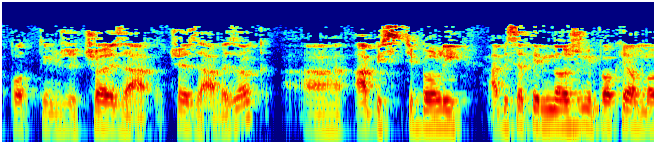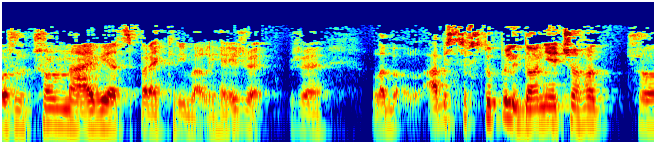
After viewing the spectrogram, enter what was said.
pod tým, že čo je, zá, čo je záväzok, a aby ste boli, aby sa tie množiny pokiaľ možno čo najviac prekrývali, hej, že, že lebo aby ste vstúpili do niečoho, čo,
